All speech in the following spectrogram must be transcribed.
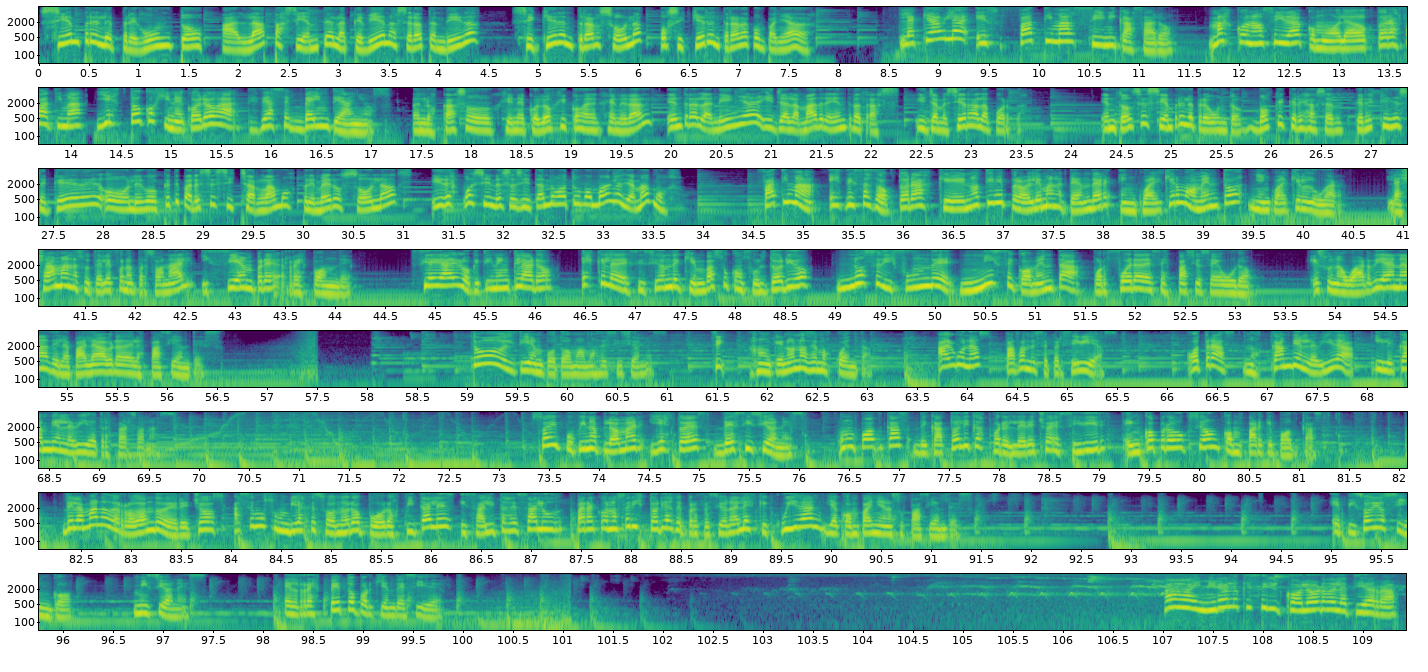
siempre le pregunto a la paciente, a la que viene a ser atendida, si quiere entrar sola o si quiere entrar acompañada. La que habla es Fátima Cini Casaro, más conocida como la doctora Fátima y es tocoginecóloga desde hace 20 años. En los casos ginecológicos en general, entra la niña y ya la madre entra atrás y ya me cierra la puerta. Entonces siempre le pregunto, ¿vos qué querés hacer? ¿Querés que ella se quede? O le digo, ¿qué te parece si charlamos primero solas y después si necesitamos a tu mamá la llamamos? Fátima es de esas doctoras que no tiene problema en atender en cualquier momento ni en cualquier lugar. La llaman a su teléfono personal y siempre responde. Si hay algo que tienen claro, es que la decisión de quien va a su consultorio no se difunde ni se comenta por fuera de ese espacio seguro. Es una guardiana de la palabra de las pacientes. Todo el tiempo tomamos decisiones. Sí, aunque no nos demos cuenta. Algunas pasan desapercibidas. Otras nos cambian la vida y le cambian la vida a otras personas. Soy Pupina Plomer y esto es Decisiones, un podcast de Católicas por el Derecho a Decidir en coproducción con Parque Podcast. De la mano de Rodando Derechos, hacemos un viaje sonoro por hospitales y salitas de salud para conocer historias de profesionales que cuidan y acompañan a sus pacientes. Episodio 5. Misiones. El respeto por quien decide. ¡Ay, mira lo que es el color de la tierra!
